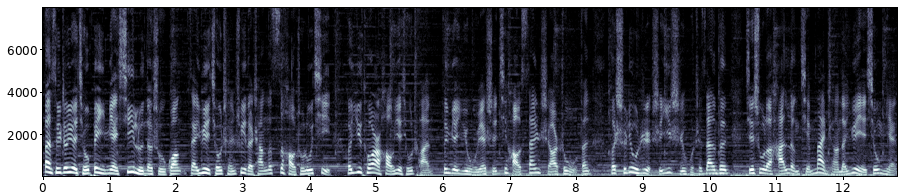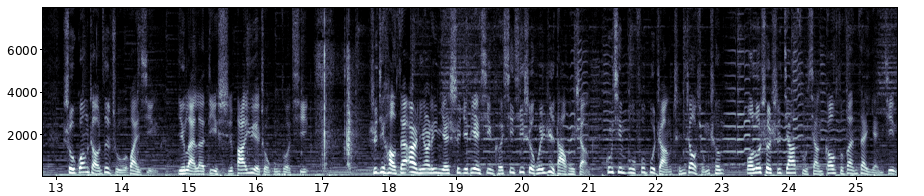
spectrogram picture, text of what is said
伴随着月球背面新一轮的曙光，在月球沉睡的嫦娥四号着陆器和玉兔二号月球船分别于五月十七号三时二十五分和十六日十一时五十三分结束了寒冷且漫长的月夜休眠，受光照自主唤醒，迎来了第十八月昼工作期。十七号，在二零二零年世界电信和信息社会日大会上，工信部副部长陈肇雄称，网络设施加速向高速泛在演进，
